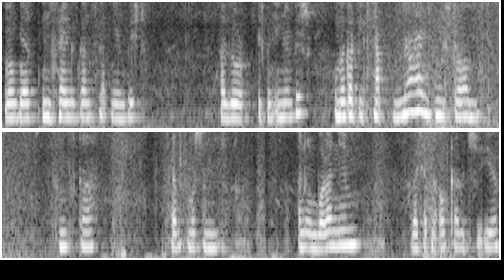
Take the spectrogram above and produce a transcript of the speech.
Oh mein Gott, ein Frank ist ganz knapp mir entwischt. Also, ich bin ihn entwischt. Oh mein Gott, wie knapp. Nein, ich bin gestorben. Fünfter. Ich glaube, ich muss einen anderen Baller nehmen. Aber ich habe eine Aufgabe zu ihr.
